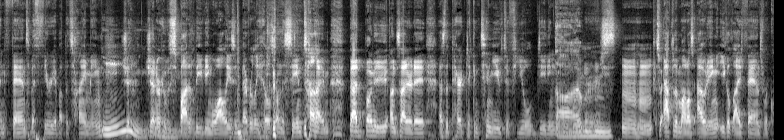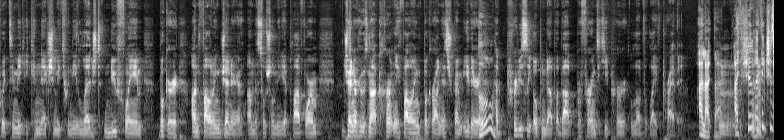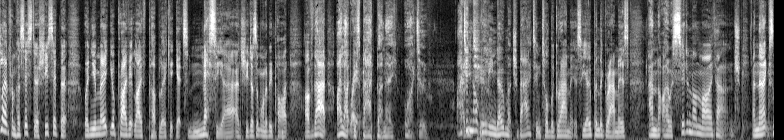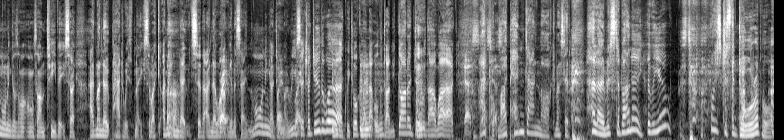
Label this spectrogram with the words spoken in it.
And fans have a theory about the timing. Mm. Je- Jenner, who was spotted leaving Wally's in Beverly Hills around the same time, Bad Bunny on Saturday, as the pair to continue to fuel dating Um, rumors. hmm So after the model's outing, eagle-eyed fans were quick to make a connection between the alleged new flame Booker unfollowing Jenner on the social media platform. Jenner, who is not currently following Booker on Instagram either, Oh. had previously opened up about preferring to keep her love life private. I like that. I, hmm. she, I mm-hmm. think she's learned from her sister. She said that when you make your private life public, it gets messier, and she doesn't want to be part of that. I like this Bad Bunny. Oh, I do. I, did not really know much about him till the Grammys. He opened the Grammys, and I was sitting on my couch. And the next morning, I was on, I was on TV, so I, had my notepad with me. So I, I make uh-huh. notes so that I know what I'm going to say in the morning. I do Right, my right. research. I do the mm-hmm. work. We talk about that all the mm-hmm, time. You've got to do mm-hmm. the work. Yes, I yes, put yes. my pen down, Mark, and I said, "Hello, Mr. Bunny. Who are you?" Mr. Bunny. Oh, he's just adorable.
